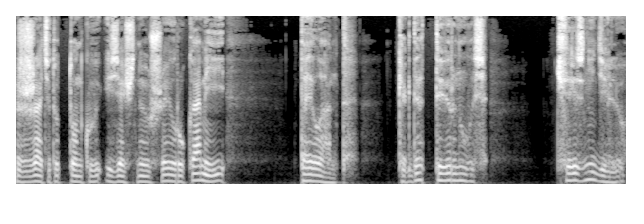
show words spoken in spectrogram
сжать эту тонкую изящную шею руками и... Таиланд. Когда ты вернулась? Через неделю.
